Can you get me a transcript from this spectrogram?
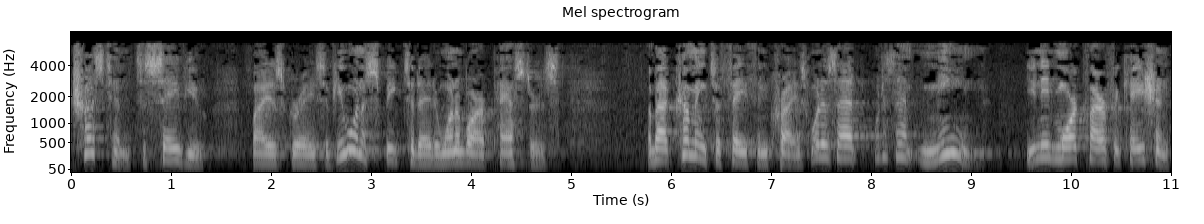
Trust Him to save you by His grace. If you want to speak today to one of our pastors about coming to faith in Christ, what does that, what does that mean? You need more clarification.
